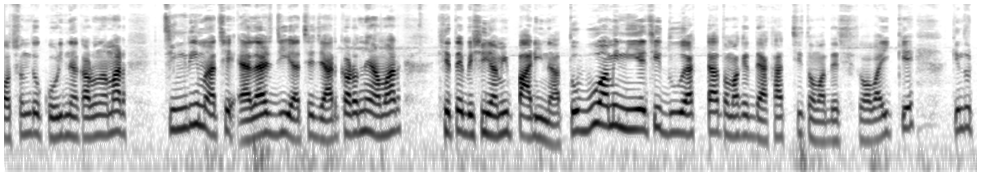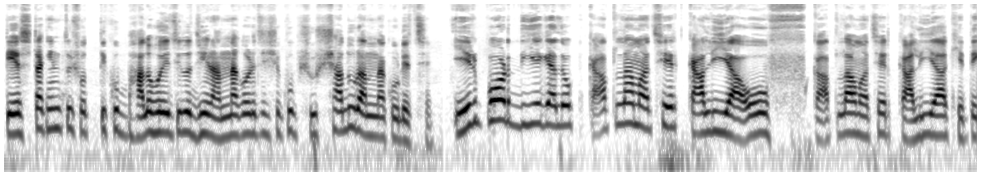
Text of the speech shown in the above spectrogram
পছন্দ করি না, কারণ আমার চিংড়ি মাছে অ্যালার্জি আছে, যার কারণে আমার খেতে বেশি আমি পারি না। তবুও আমি নিয়েছি দু একটা, তোমাকে দেখাচ্ছি তোমাদের সবাইকে। কিন্তু টেস্টটা কিন্তু সত্যি খুব ভালো হয়েছিল, যে রান্না করেছে সে খুব সুস্বাদু রান্না করেছে। এরপর দিয়ে গেল কাতলা মাছের কালিয়া। ওফ, কাতলা মাছের কালিয়া খেতে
